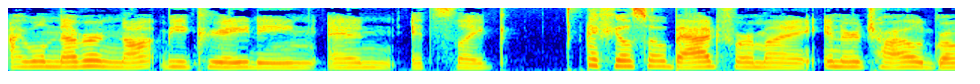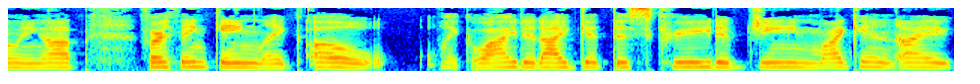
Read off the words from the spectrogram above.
I will never not be creating. And it's like, I feel so bad for my inner child growing up for thinking, like, oh, like why did I get this creative gene? Why can't I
